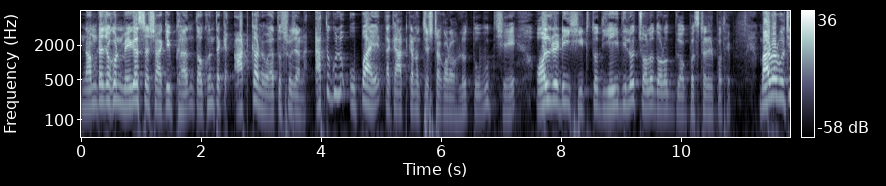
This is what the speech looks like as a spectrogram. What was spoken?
নামটা যখন মেগাস্টার শাকিব খান, তখন তাকে আটকানো, এত সোজা না, এতগুলো উপায়ে তাকে আটকানোর চেষ্টা করা হলো। তবু সে অলরেডি হিট তো দিয়েই দিল, চলো দরদ ব্লকবাস্টারের পথে। বারবার বলছি,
